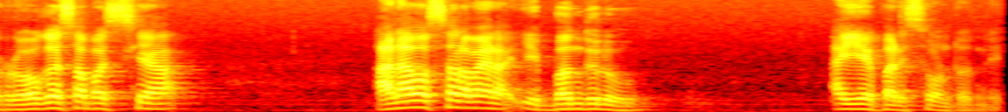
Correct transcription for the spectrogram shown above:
రోగ సమస్య అనవసరమైన ఇబ్బందులు అయ్యే పరిస్థితి ఉంటుంది.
